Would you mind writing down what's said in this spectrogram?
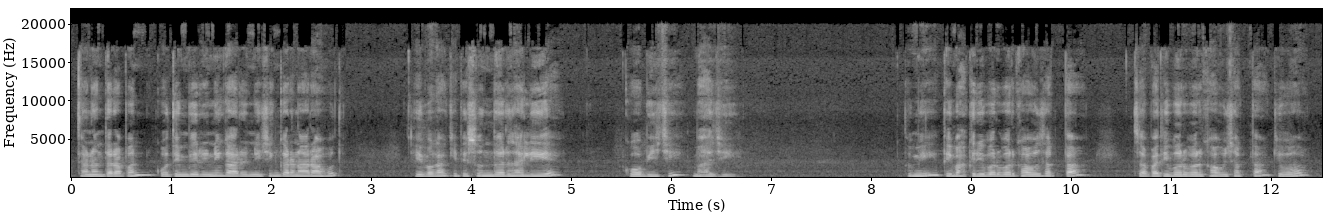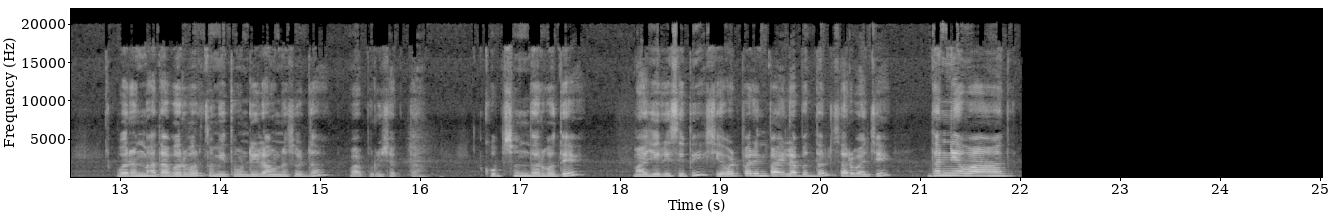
त्यानंतर आपण कोथिंबिरीने गार्निशिंग करणार आहोत. हे बघा किती सुंदर झाली आहे कोबीची भाजी. तुम्ही ती भाकरीबरोबर खाऊ शकता चपातीबरोबर खाऊ शकता किंवा वरण भाताबरोबर तुम्ही तोंडी लावूनसुद्धा वापरू शकता. खूप सुंदर होते. माझी रेसिपी शेवटपर्यंत पाहिल्याबद्दल सर्वांचे धन्यवाद.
